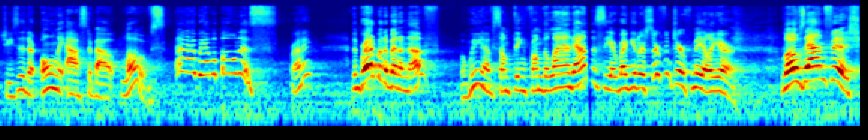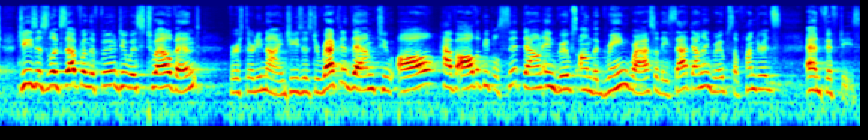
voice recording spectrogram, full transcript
Jesus had only asked about loaves. Hey, we have a bonus, right? The bread would have been enough, but we have something from the land and the sea, a regular surf and turf meal here. Loaves and fish. Jesus looks up from the food to his 12 and verse 39 jesus directed them to all have all the people sit down in groups on the green grass. So they sat down in groups of hundreds and fifties.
